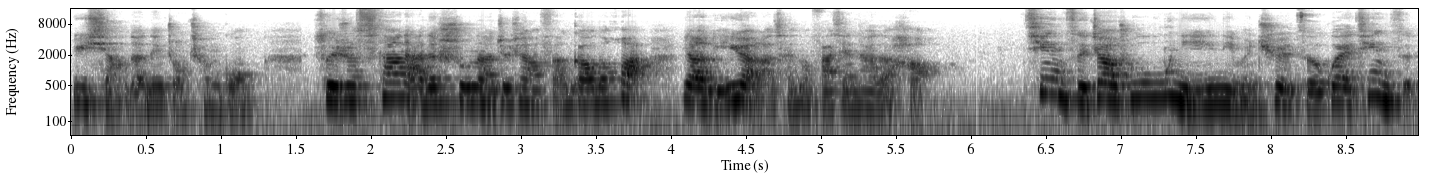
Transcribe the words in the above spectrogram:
预想的那种成功。所以说，斯汤达的书呢，就像梵高的画，要离远了才能发现它的好。镜子照出污泥，你们却责怪镜子，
